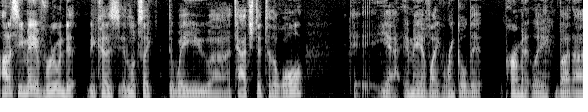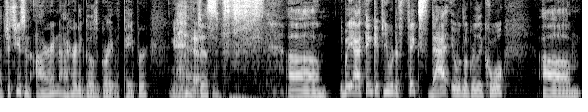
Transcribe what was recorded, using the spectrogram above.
Honestly, you may have ruined it because it looks like the way you uh, attached it to the wall yeah, it may have like wrinkled it permanently, but uh, just use an iron. I heard it goes great with paper. Yeah. just, um, but yeah, I think if you were to fix that, it would look really cool. Um,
